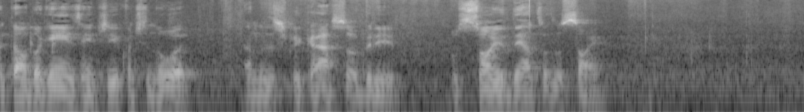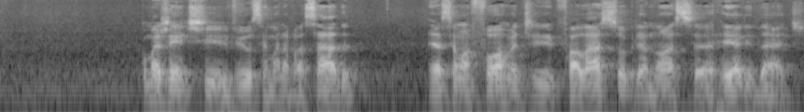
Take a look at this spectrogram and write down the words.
Então, Dogen Zenji continua a nos explicar sobre o sonho dentro do sonho. Como a gente viu semana passada, essa é uma forma de falar sobre a nossa realidade.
